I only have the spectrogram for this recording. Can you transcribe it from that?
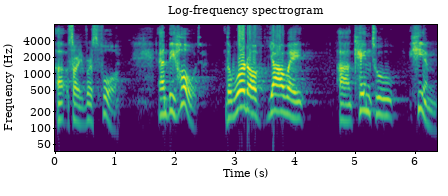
uh, sorry, verse 4 And behold, the word of Yahweh uh, came to him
